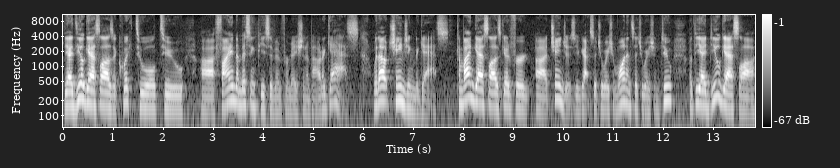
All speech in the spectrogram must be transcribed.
The ideal gas law is a quick tool to uh, find a missing piece of information about a gas without changing the gas. Combined gas law is good for uh, changes. You've got situation one and situation two, but the ideal gas law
